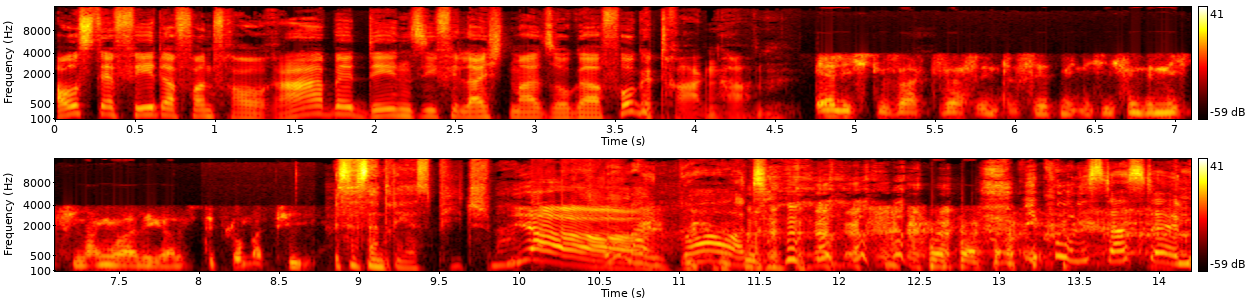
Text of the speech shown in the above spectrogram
aus der Feder von Frau Rabe, den Sie vielleicht mal sogar vorgetragen haben? Ehrlich gesagt, das interessiert mich nicht. Ich finde nichts langweiliger als Diplomatie. Ist es Andreas Pietschmann? Ja! Oh mein Gott! Wie cool ist das denn?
